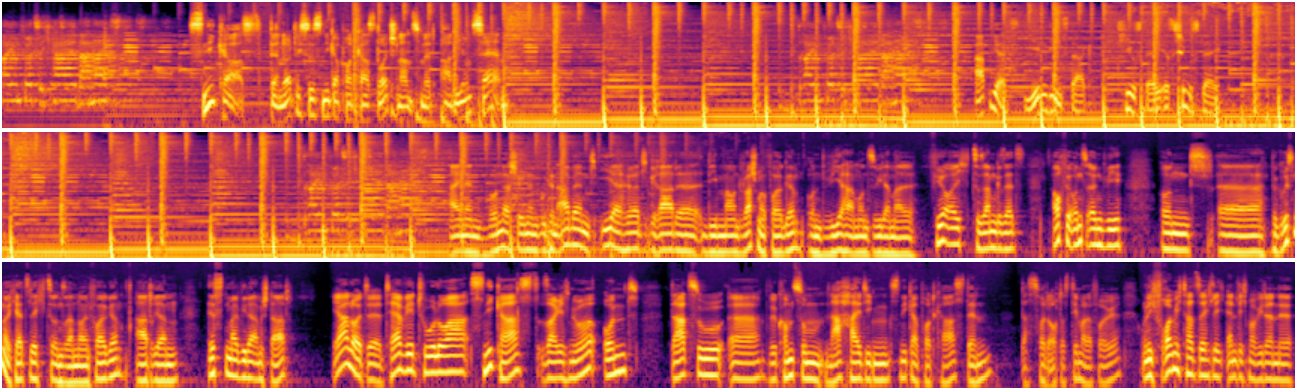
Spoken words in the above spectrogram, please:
43 halber nice. Sneakcast, der nördlichste Sneaker-Podcast Deutschlands mit Adi und Sam. 43 halber nice. Ab jetzt, jeden Dienstag. Tuesday is Tuesday. Einen wunderschönen guten Abend. Ihr hört gerade die Mount Rushmore Folge und wir haben uns wieder mal für euch zusammengesetzt, auch für uns irgendwie und äh, begrüßen euch herzlich zu unserer neuen Folge. Adrian ist mal wieder am Start. Ja, Leute, Terve Tuoloa Sneakcast, sage ich nur. Und dazu äh, willkommen zum nachhaltigen Sneaker-Podcast, denn das ist heute auch das Thema der Folge. Und ich freue mich tatsächlich, endlich mal wieder eine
